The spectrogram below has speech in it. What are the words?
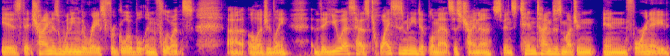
is that China's winning the race for global influence, uh, allegedly. The U.S. has twice as many diplomats as China, spends 10 times as much in, in foreign aid,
